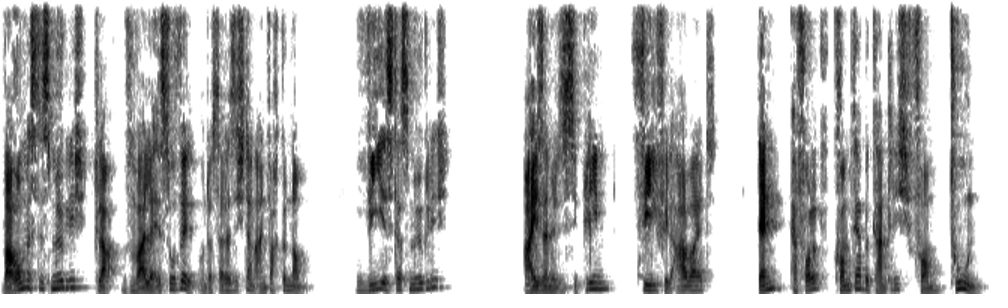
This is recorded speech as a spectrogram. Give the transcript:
Warum ist es möglich? Klar, weil er es so will und das hat er sich dann einfach genommen. Wie ist das möglich? Eiserne Disziplin, viel, viel Arbeit, denn Erfolg kommt ja bekanntlich vom Tun.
